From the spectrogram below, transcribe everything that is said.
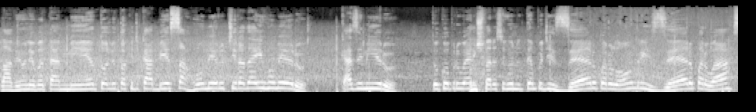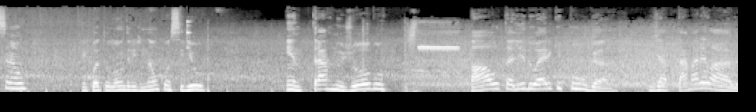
Lá vem o levantamento, olha o toque de cabeça. Romero tira daí, Romero. Casemiro. Tocou para o. Vamos para o segundo tempo de 0 para o Londres, 0 para o Arsenal. Enquanto o Londres não conseguiu entrar no jogo. Falta ali do Eric Pulga. Já está amarelado.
